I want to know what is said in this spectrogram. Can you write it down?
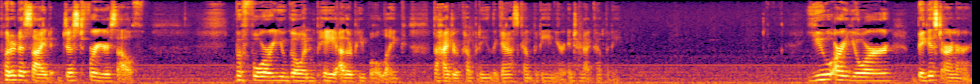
put it aside just for yourself before you go and pay other people like the hydro company, the gas company, and your internet company. You are your biggest earner.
